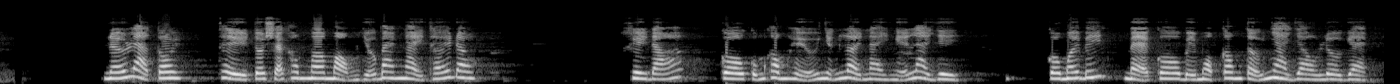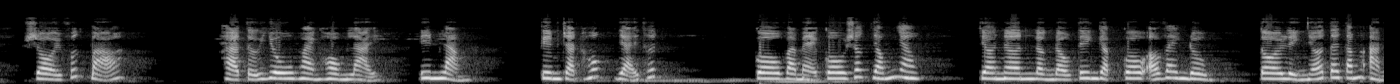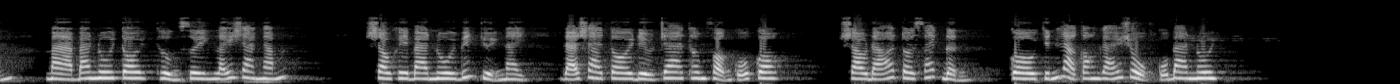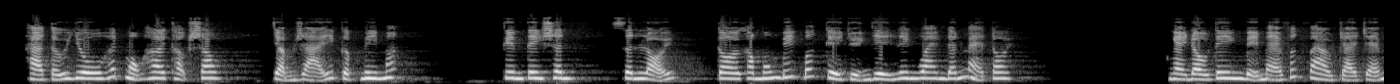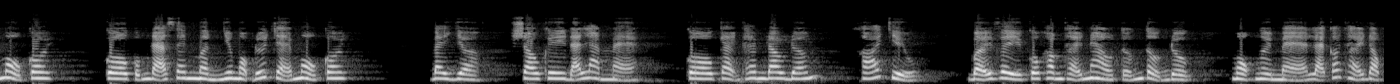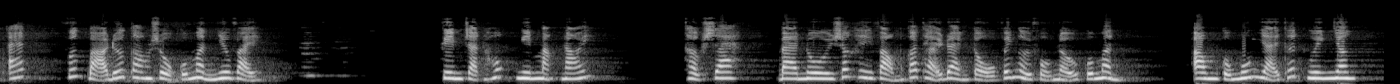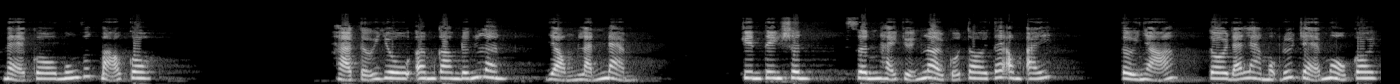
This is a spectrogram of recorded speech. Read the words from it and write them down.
Nếu là tôi, thì tôi sẽ không mơ mộng giữa ban ngày thế đâu. Khi đó, cô cũng không hiểu những lời này nghĩa là gì. Cô mới biết mẹ cô bị một công tử nhà giàu lừa gạt, rồi vứt bỏ. Hạ tử du hoàng hồn lại, im lặng. Kim Trạch Hút giải thích. Cô và mẹ cô rất giống nhau, cho nên lần đầu tiên gặp cô ở ven đường, tôi liền nhớ tới tấm ảnh mà ba nuôi tôi thường xuyên lấy ra ngắm. Sau khi ba nuôi biết chuyện này, đã sai tôi điều tra thân phận của cô. Sau đó tôi xác định cô chính là con gái ruột của ba nuôi. Hạ tử du hít một hơi thật sâu, chậm rãi cụp mi mắt. Kim tiên sinh, xin lỗi, tôi không muốn biết bất kỳ chuyện gì liên quan đến mẹ tôi. Ngày đầu tiên bị mẹ vứt vào trại trẻ mồ côi, cô cũng đã xem mình như một đứa trẻ mồ côi. Bây giờ, sau khi đã làm mẹ, cô càng thêm đau đớn, khó chịu, bởi vì cô không thể nào tưởng tượng được một người mẹ lại có thể độc ác, vứt bỏ đứa con ruột của mình như vậy. Kim Trạch Hút nghiêm mặt nói, Thật ra, bà nuôi rất hy vọng có thể đoàn tụ với người phụ nữ của mình. Ông cũng muốn giải thích nguyên nhân mẹ cô muốn vứt bỏ cô. Hạ tử du ôm con đứng lên, giọng lãnh đạm. Kim tiên sinh, xin hãy chuyển lời của tôi tới ông ấy. Từ nhỏ, tôi đã là một đứa trẻ mồ côi.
